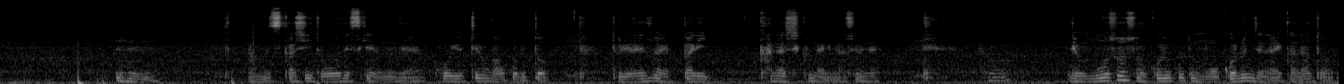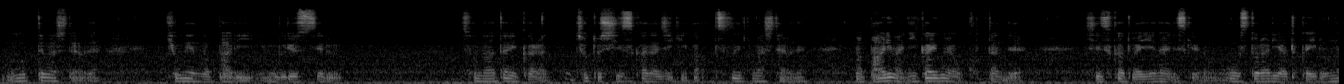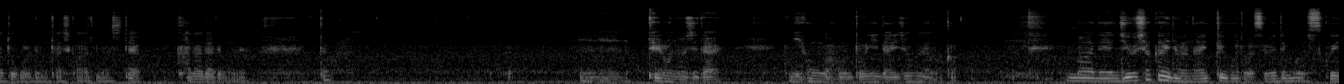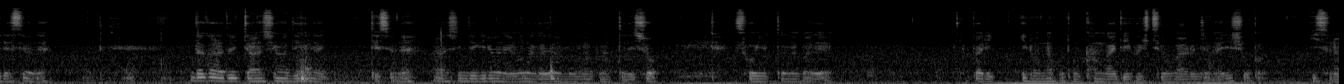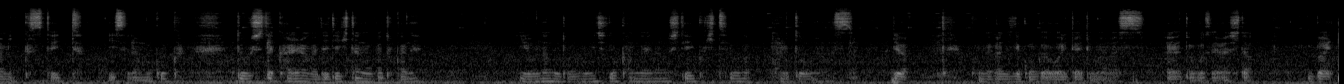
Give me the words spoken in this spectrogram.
うん。あ難しいところですけれどもねこういうテロが起こるととりあえずはやっぱり悲しくなりますよね。でももうそろそろこういうことも起こるんじゃないかなと思ってましたよね。去年のパリブリュッセルその辺りからちょっと静かな時期が続きましたよね、まあ、パリは2回ぐらい起こったんで静かとは言えないですけれどもオーストラリアとかいろんなところでも確かありましたよ。カナダでもねだからうんテロの時代日本は本当に大丈夫なのか。まあね銃社会ではないっていうことはせめてもの救いですよね。だからといって安心はできないですよね。安心できるような世の中ではもうなくなったでしょう。そういった中でやっぱりいろんなことを考えていく必要があるんじゃないでしょうか。 Islamic State イスラム国どうして彼らが出てきたのかとかね。いろんなことをもう一度考え直していく必要があると思います。ではこんな感じで今回終わりたいと思います。ありがとうございました。 Bye。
